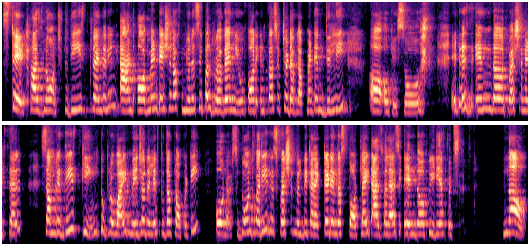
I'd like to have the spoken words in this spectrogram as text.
state has launched the strengthening and augmentation of municipal revenue for infrastructure development in Delhi? Uh, okay, so it is in the question itself. Samriddhi scheme to provide major relief to the property owners. Don't worry, this question will be corrected in the spotlight as well as in the PDF itself. Now,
